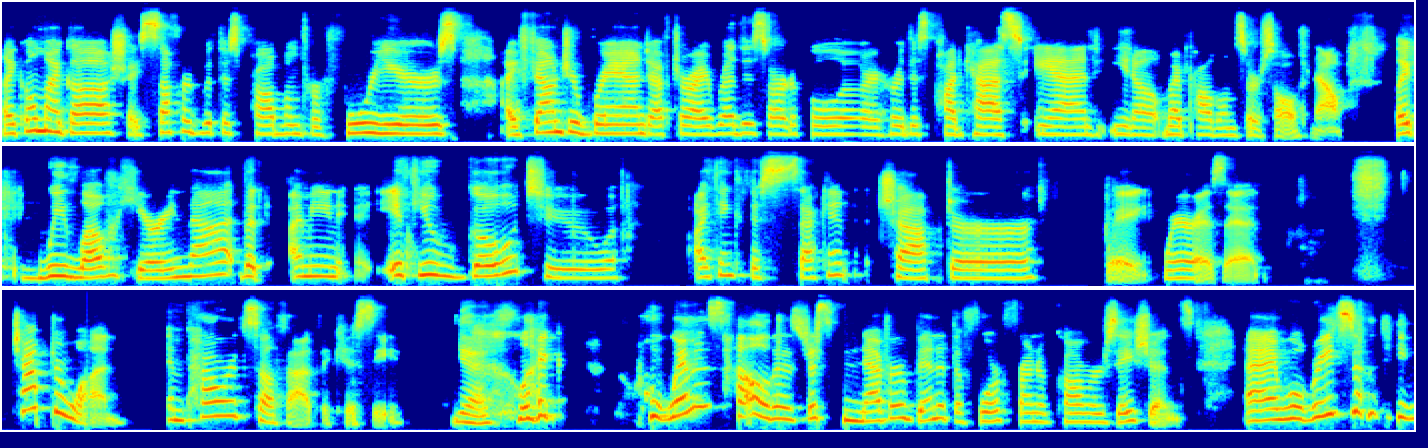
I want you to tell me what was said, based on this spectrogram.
like, oh my gosh, I suffered with this problem for four years. I found your brand after I read this article or I heard this podcast, and you know, my problems are solved now. Like, mm-hmm. we love hearing that. But I mean, if you go to I think the second chapter, wait, where is it? Chapter one empowered self advocacy. Yes. like women's health has just never been at the forefront of conversations. And I will read something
